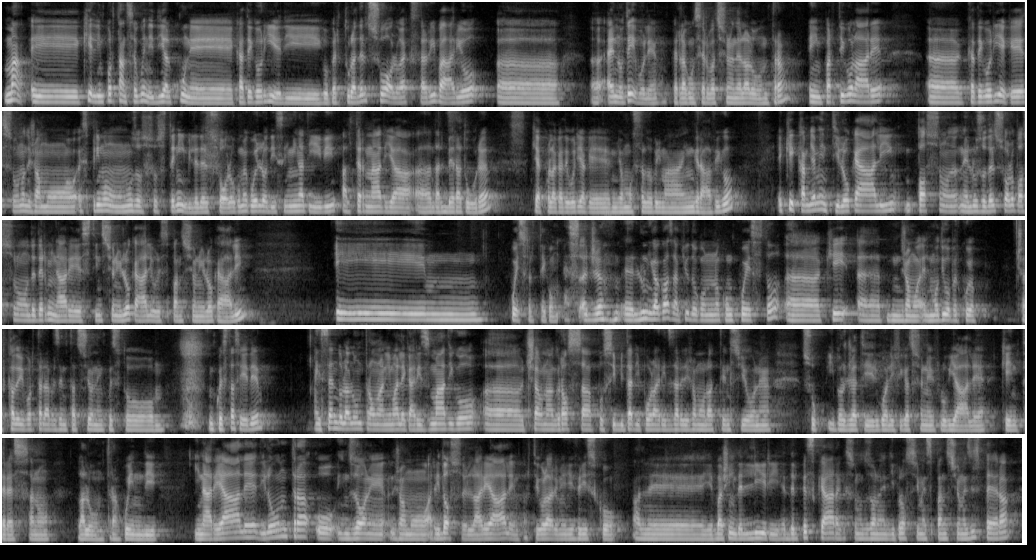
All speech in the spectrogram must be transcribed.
ma eh, che l'importanza quindi di alcune categorie di copertura del suolo extra ripario uh, eh, è notevole per la conservazione della lontra e in particolare eh, categorie che sono, diciamo, esprimono un uso sostenibile del suolo come quello di seminativi alternati ad alberature, che è quella categoria che vi ho mostrato prima in grafico, e che cambiamenti locali nell'uso del suolo possono determinare estinzioni locali o espansioni locali. E, mm, questo è il take home message. Eh, l'unica cosa, chiudo con, con questo, eh, che eh, diciamo, è il motivo per cui ho cercato di portare la presentazione in, questo, in questa sede. Essendo la lontra un animale carismatico, eh, c'è una grossa possibilità di polarizzare diciamo, l'attenzione sui progetti di riqualificazione fluviale che interessano la lontra. Quindi in areale di Lontra o in zone diciamo, a ridosso dell'areale, in particolare mi riferisco alle, ai bacini dell'Iri e del Pescara, che sono zone di prossima espansione si spera,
